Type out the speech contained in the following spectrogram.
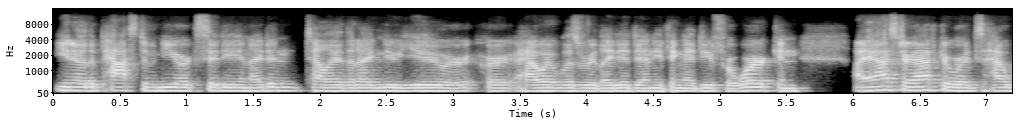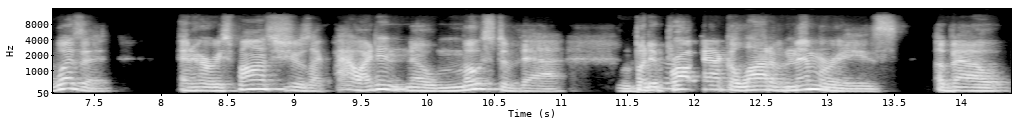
you know the past of New York City," and I didn't tell her that I knew you or or how it was related to anything I do for work. And I asked her afterwards, "How was it?" And her response, she was like, wow, I didn't know most of that, mm-hmm. but it mm-hmm. brought back a lot of memories about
